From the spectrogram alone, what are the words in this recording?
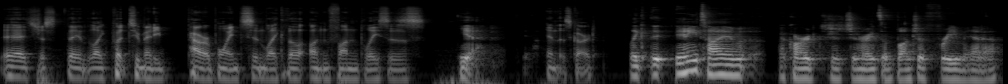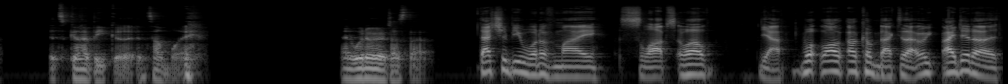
It's just they like put too many powerpoints in like the unfun places. Yeah. In this card. Like anytime a card just generates a bunch of free mana, it's gonna be good in some way. And Widow does that. That should be one of my slops. Well, yeah. Well, I'll, I'll come back to that. I did a,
